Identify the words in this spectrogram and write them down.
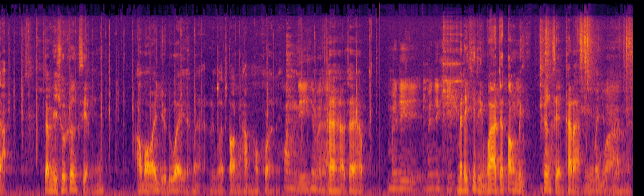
จะจะมีชุดเครื่องเสียงเอามาไว้อยู่ด้วยใช่ไหมหรือว่าตอนทำห้องครัวเนี่ยห้องนี้ใช่ไหมคใช่รับครับใช่ครับ ไม่ได้ไม่ได้คิด ไม่ได้คิดถึงว่าจะต้องมีเครื่องเสียงขนาดนี้มาอยู่ว่าด้วยนะ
